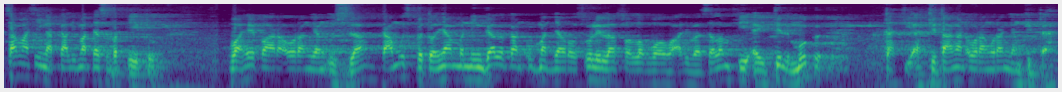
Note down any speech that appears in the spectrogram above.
Saya masih ingat kalimatnya seperti itu. Wahai para orang yang uzlah, kamu sebetulnya meninggalkan umatnya Rasulullah Shallallahu Alaihi Wasallam fi aidil mub tadi di tangan orang-orang yang kita.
